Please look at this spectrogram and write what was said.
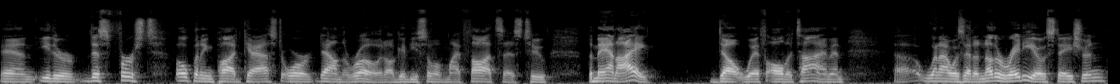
And either this first opening podcast or down the road, I'll give you some of my thoughts as to the man I dealt with all the time. And uh, when I was at another radio station,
